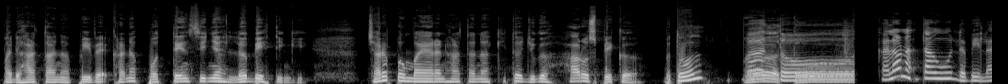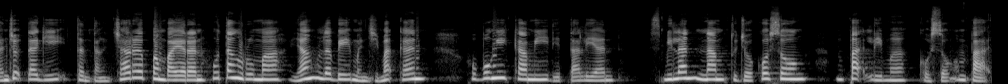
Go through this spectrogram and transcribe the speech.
pada hartanah privat kerana potensinya lebih tinggi. Cara pembayaran hartanah kita juga harus peka. Betul? Betul. Kalau nak tahu lebih lanjut lagi tentang cara pembayaran hutang rumah yang lebih menjimatkan, hubungi kami di talian 9670 4504.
